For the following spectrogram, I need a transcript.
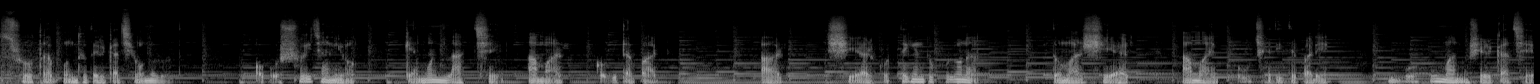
শ্রোতা বন্ধুদের কাছে অনুরোধ। অবশ্যই জানিও কেমন লাগছে আমার কবিতা পাঠ। আর শেয়ার করতে কিন্তু ভুলো না। তোমার শেয়ার আমায় পৌঁছে দিতে পারে বহু মানুষের কাছে।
